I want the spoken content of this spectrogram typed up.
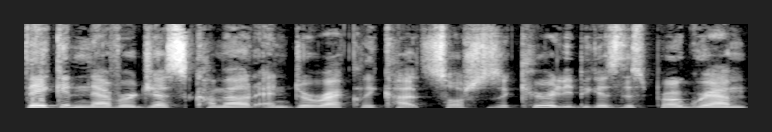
they can never just come out and directly cut Social Security because this program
